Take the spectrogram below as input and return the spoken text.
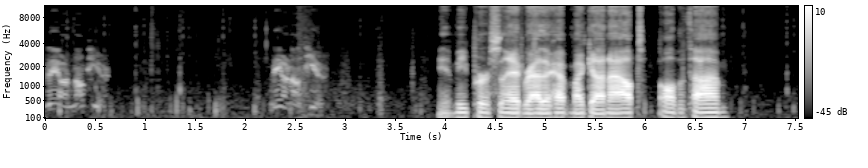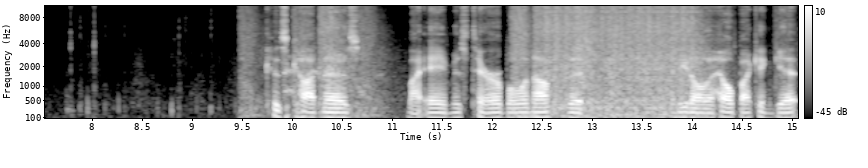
They are not here. They are not here. Yeah, me personally, I'd rather have my gun out all the time. Because God knows my aim is terrible enough that I need all the help I can get.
